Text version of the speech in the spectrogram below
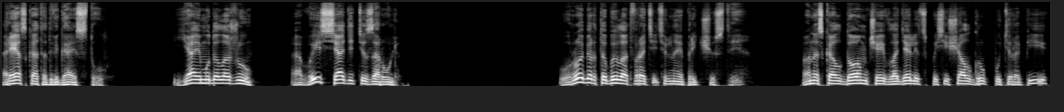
резко отодвигая стул. «Я ему доложу, а вы сядете за руль». У Роберта было отвратительное предчувствие. Он искал дом, чей владелец посещал группу терапии,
